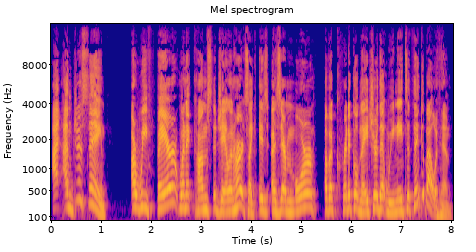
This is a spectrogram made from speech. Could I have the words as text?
I, I'm just saying, are we fair when it comes to Jalen Hurts? Like, is is there more of a critical nature that we need to think about with him?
